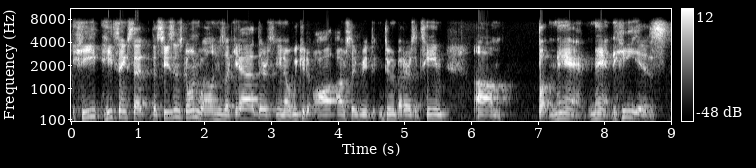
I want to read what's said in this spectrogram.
he he thinks that the season's going well. He's like, yeah, there's you know we could all obviously be doing better as a team, um, but man, man, he is.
